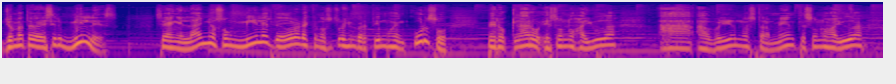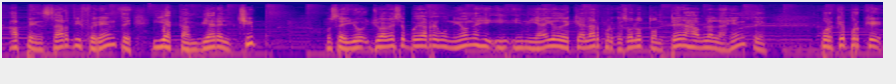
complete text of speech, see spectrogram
yo me atrevo a decir miles. O sea, en el año son miles de dólares que nosotros invertimos en cursos. Pero claro, eso nos ayuda a abrir nuestra mente, eso nos ayuda a pensar diferente y a cambiar el chip. O sea, yo, yo a veces voy a reuniones y, y- y ni hallo de qué hablar porque solo tonteras habla la gente. ¿Por qué? Porque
